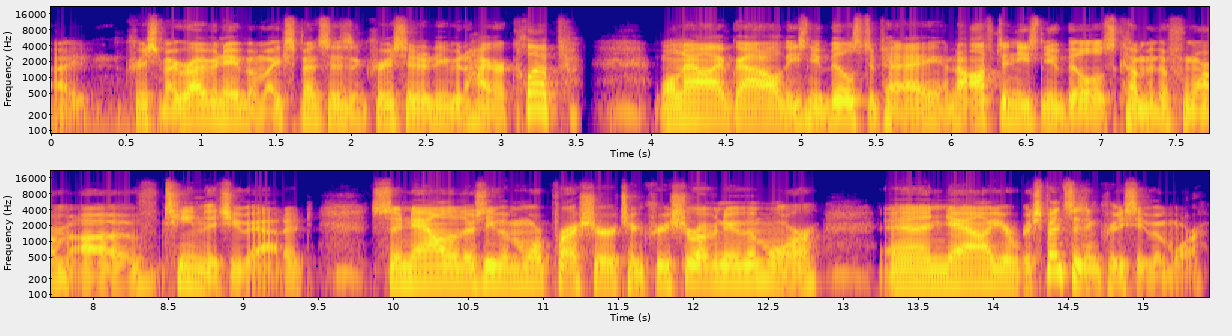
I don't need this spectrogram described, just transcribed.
I increase my revenue, but my expenses increase at an even higher clip. Well, now I've got all these new bills to pay, and often these new bills come in the form of team that you've added. So now there's even more pressure to increase your revenue even more, and now your expenses increase even more.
